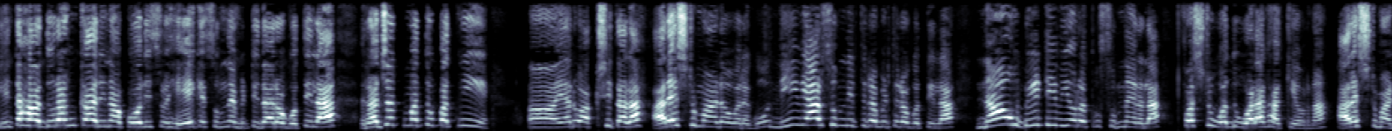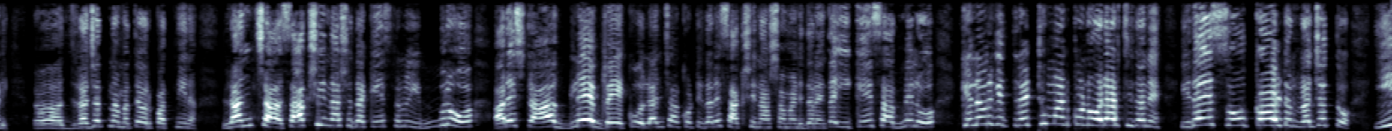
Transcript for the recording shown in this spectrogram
ಇಂತಹ ದುರಂಕಾರಿನ ಪೊಲೀಸರು ಹೇಗೆ ಸುಮ್ಮನೆ ಬಿಟ್ಟಿದಾರೋ ಗೊತ್ತಿಲ್ಲ. ರಜತ್ ಮತ್ತು ಪತ್ನಿ ಯಾರು ಅಕ್ಷಿತಲ? ಅರೆಸ್ಟ್ ಮಾಡೋವರೆಗೂ ನೀವ್ ಯಾರು ಸುಮ್ಮನೆ ಇರ್ತಿರೋ ಬಿಡ್ತಿರೋ ಗೊತ್ತಿಲ್ಲ. ನಾವು ಬಿ ಟಿವಿ ಅವ್ರ ಹತ್ರ ಸುಮ್ನೆ ಇರಲ್ಲ. ಫಸ್ಟ್ ಒಂದು ಒಳಗ್ ಹಾಕಿ ಅವ್ರನ್ನ ಅರೆಸ್ಟ್ ಮಾಡಿ. ರಜತ್ನ ಮತ್ತೆ ಅವ್ರ ಪತ್ನಿನ. ಲಂಚ, ಸಾಕ್ಷಿ ನಾಶದ ಕೇಸ್ನಲ್ಲೂ ಇಬ್ರು ಅರೆಸ್ಟ್ ಆಗ್ಲೇಬೇಕು. ಲಂಚ ಕೊಟ್ಟಿದ್ದಾರೆ, ಸಾಕ್ಷಿ ನಾಶ ಮಾಡಿದ್ದಾರೆ ಅಂತ ಈ ಕೇಸ್ ಆದ್ಮೇಲೂ ಕೆಲವರಿಗೆ ಥ್ರೆಟ್ ಮಾಡ್ಕೊಂಡು ಓಡಾಡ್ತಿದ್ದಾನೆ. ಇದೇ ಸೋ ಕಾಲ್ಡ್ ರಜತ್ ಈ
